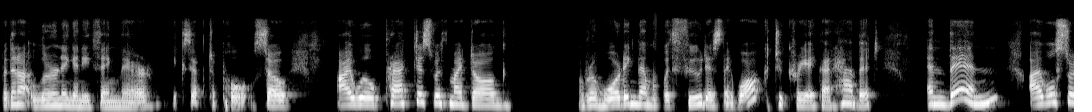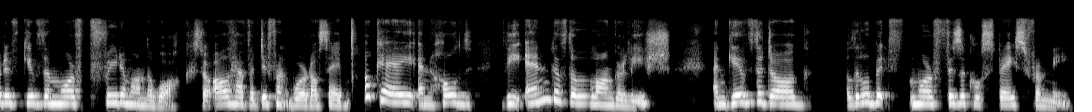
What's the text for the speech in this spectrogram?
but they're not learning anything there except to pull. So I will practice with my dog, rewarding them with food as they walk to create that habit and then I will sort of give them more freedom on the walk. So I'll have a different word. I'll say, okay, and hold the end of the longer leash and give the dog a little bit more physical space from me.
